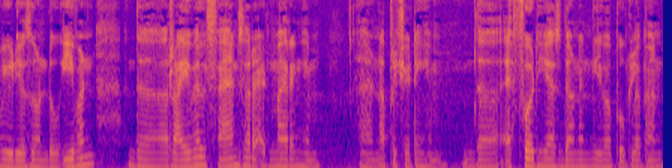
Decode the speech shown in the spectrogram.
വീഡിയോസ് കണ്ടു. Even the rival fans are admiring him and appreciating him the effort he has done in Liverpool club and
